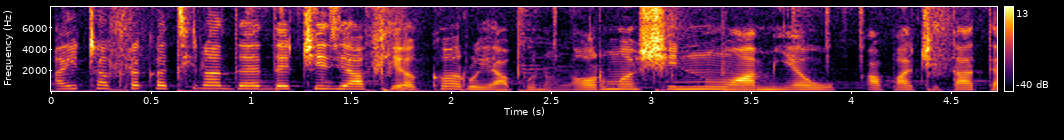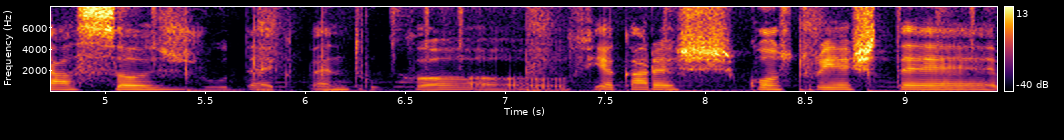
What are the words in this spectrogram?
Aici cred că ține de decizia fiecăruia până la urmă și nu am eu capacitatea să judec pentru că fiecare își construiește,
